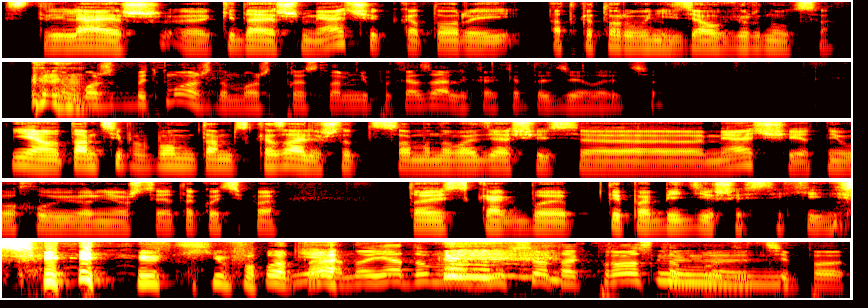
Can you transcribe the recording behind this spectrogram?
стреляешь, э, кидаешь мячик, который, от которого нельзя увернуться. Ну, может быть, можно, может, просто нам не показали, как это делается. Не, ну там, типа, по-моему, там сказали, что это самонаводящийся э, мяч, и от него хуй вернешься. Я такой, типа, то есть, как бы, ты победишь, если кинешь его, Не, да? но я думаю, не все так просто будет, типа...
